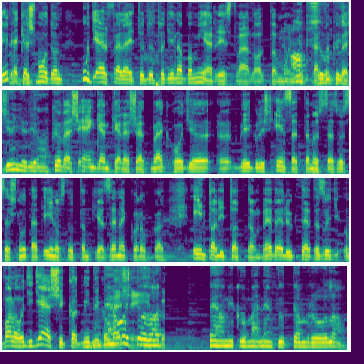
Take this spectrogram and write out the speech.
érdekes módon úgy elfelejtődött, hogy én abban milyen részt vállaltam mondjuk. Abszolút, a köves, gyönyörű a- köves engem keresett meg, hogy végül is én szedtem össze az összes nótát, én osztottam ki a zenekarokkal, én tanítottam be velük, tehát az úgy valahogy így elsikkad mindig a De hogy meséjéből. le, amikor már nem tudtam róla?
